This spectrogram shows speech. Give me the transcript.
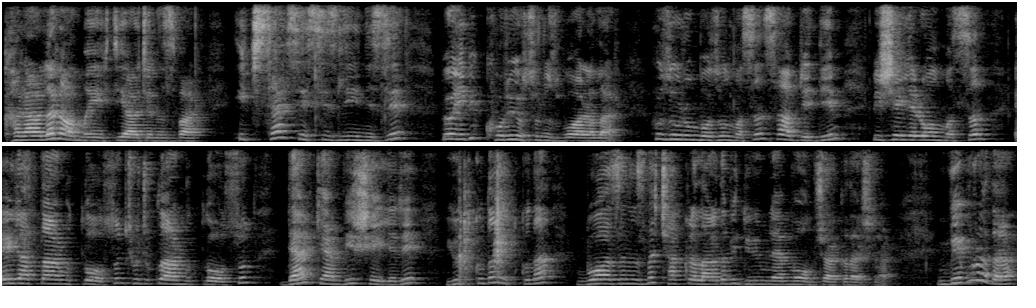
kararlar almaya ihtiyacınız var. İçsel sessizliğinizi böyle bir koruyorsunuz bu aralar. Huzurum bozulmasın, sabredeyim, bir şeyler olmasın, evlatlar mutlu olsun, çocuklar mutlu olsun derken bir şeyleri yutkuna yutkuna boğazınızda çakralarda bir düğümlenme olmuş arkadaşlar. Ve burada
